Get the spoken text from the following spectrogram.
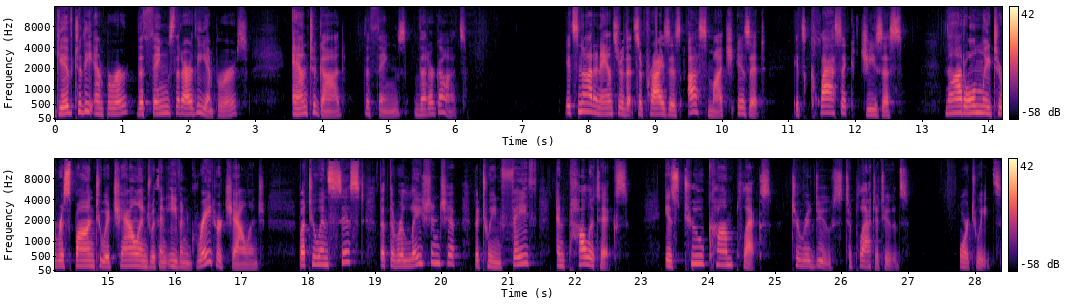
Give to the emperor the things that are the emperor's, and to God the things that are God's. It's not an answer that surprises us much, is it? It's classic Jesus. Not only to respond to a challenge with an even greater challenge, but to insist that the relationship between faith and politics is too complex to reduce to platitudes or tweets.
